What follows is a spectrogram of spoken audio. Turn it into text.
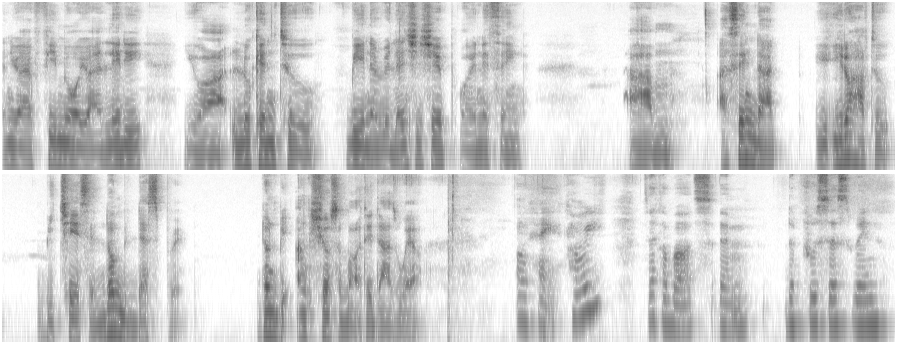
and you're a female or you're a lady, you are looking to be in a relationship or anything, um, I think that you, you don't have to be chasing. Don't be desperate. Don't be anxious about it as well. Okay, can we talk about um the process when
